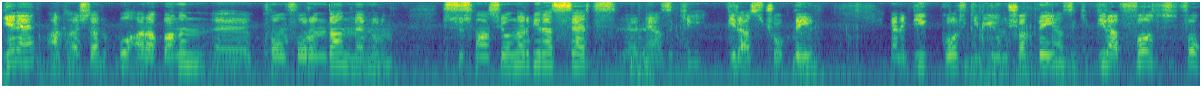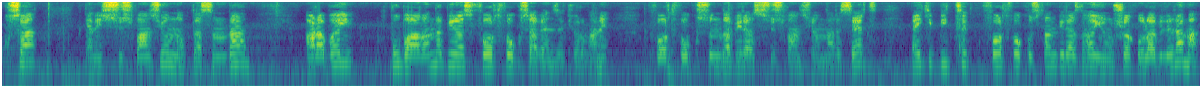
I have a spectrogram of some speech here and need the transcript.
Yine arkadaşlar bu arabanın konforundan memnunum. Süspansiyonlar biraz sert e, ne yazık ki. Biraz çok değil. Yani bir Golf gibi yumuşak değil. Ne yazık ki. Biraz Focus'a yani süspansiyon noktasında arabayı bu bağlamda biraz Ford Focus'a benzetiyorum. Hani Ford Focus'un da biraz süspansiyonları sert. Belki bir tık Ford Focus'tan biraz daha yumuşak olabilir ama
